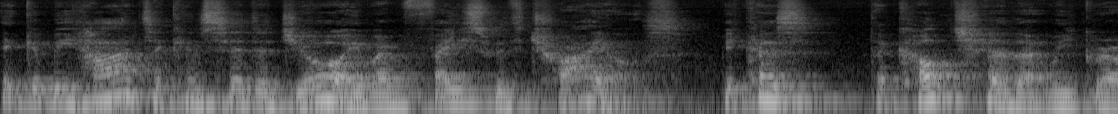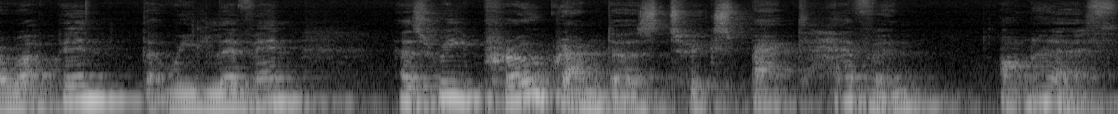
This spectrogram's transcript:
it can be hard to consider joy when faced with trials because the culture that we grow up in, that we live in, has reprogrammed us to expect heaven on earth,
